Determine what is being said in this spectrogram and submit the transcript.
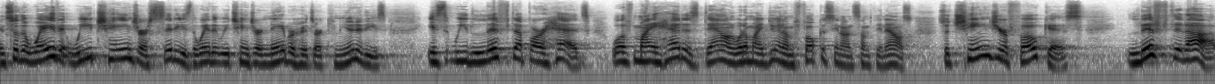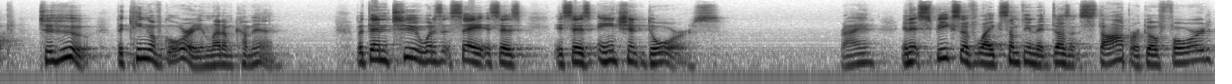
And so, the way that we change our cities, the way that we change our neighborhoods, our communities, is we lift up our heads. Well, if my head is down, what am I doing? I'm focusing on something else. So, change your focus, lift it up to who? The King of glory, and let him come in. But then, two, what does it say? It says, it says ancient doors, right? And it speaks of like something that doesn't stop or go forward.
